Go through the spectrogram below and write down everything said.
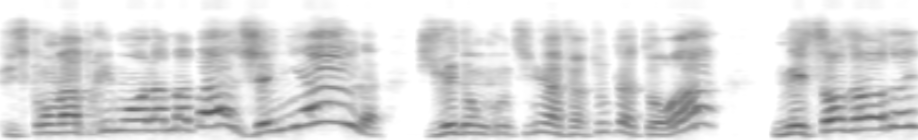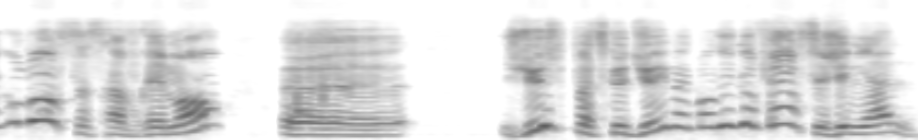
Puisqu'on va prier mon Olamaba. Génial. Je vais donc continuer à faire toute la Torah mais sans avoir de récompense. Ça sera vraiment euh, juste parce que Dieu m'a demandé de le faire. C'est génial.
